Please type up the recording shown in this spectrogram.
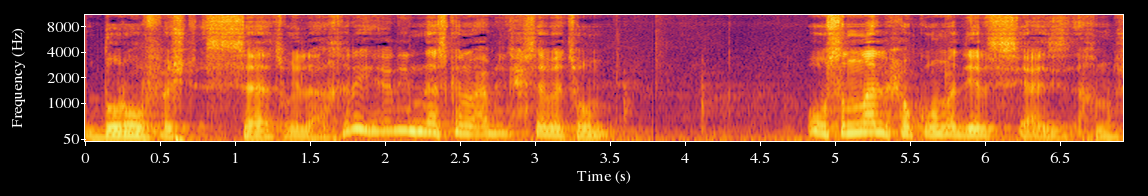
الظروف باش تأسسات وإلى آخره يعني الناس كانوا عاملين حساباتهم. وصلنا للحكومة ديال السي عزيز أخنوش.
